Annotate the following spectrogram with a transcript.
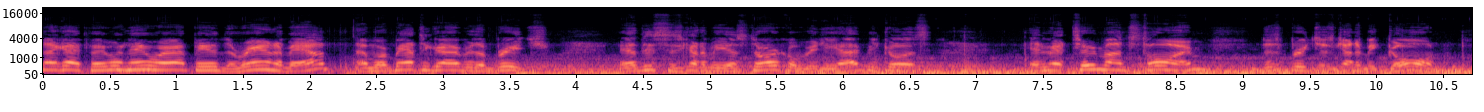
Okay people, now we're up here at the roundabout and we're about to go over the bridge. Now this is going to be a historical video because in about two months time this bridge is going to be gone.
